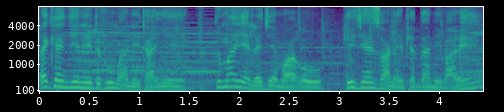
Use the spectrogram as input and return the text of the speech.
တိုက်ခိုက်ခြင်းလေးတစ်ခုမှနေထိုင်ရင်းသူမရဲ့လက်ကျန်ဘွားကိုအေးချမ်းစွာနဲ့ဖျက်ဆီးနေပါတယ်။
